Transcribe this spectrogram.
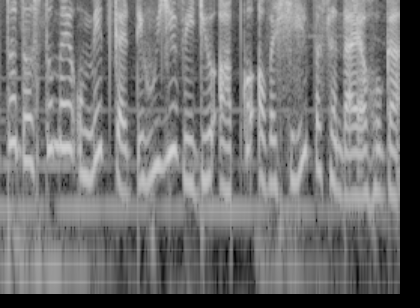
तो दोस्तों, मैं उम्मीद करती हूँ ये वीडियो आपको अवश्य ही पसंद आया होगा।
